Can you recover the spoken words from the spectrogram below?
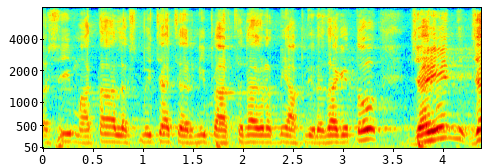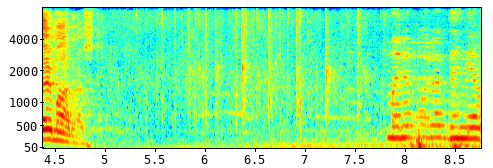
अशी माता लक्ष्मीच्या चरणी प्रार्थना करत मी आपली रजा घेतो. जय हिंद जय महाराष्ट्र. मनपूर्वक धन्यवाद.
